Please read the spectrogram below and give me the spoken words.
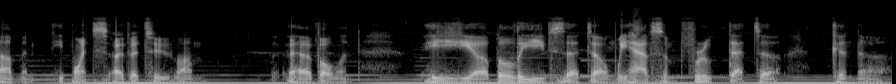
um, and he points over to um, uh, Volan. He uh, believes that um, we have some fruit that uh, can uh,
